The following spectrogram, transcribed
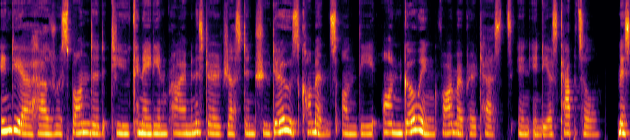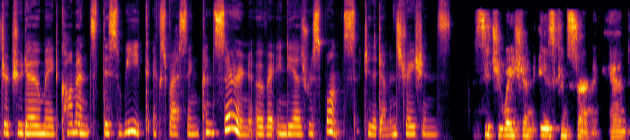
India has responded to Canadian Prime Minister Justin Trudeau's comments on the ongoing farmer protests in India's capital. Mr. Trudeau made comments this week expressing concern over India's response to the demonstrations. The situation is concerning, and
